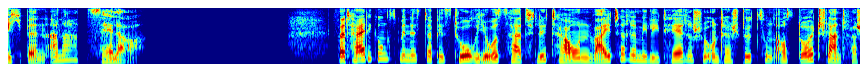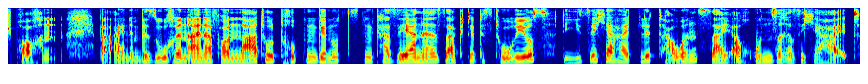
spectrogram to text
Ich bin Anna Zeller. Verteidigungsminister Pistorius hat Litauen weitere militärische Unterstützung aus Deutschland versprochen. Bei einem Besuch in einer von NATO-Truppen genutzten Kaserne sagte Pistorius, die Sicherheit Litauens sei auch unsere Sicherheit.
